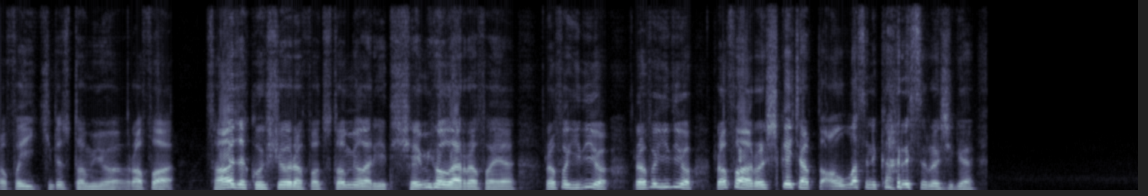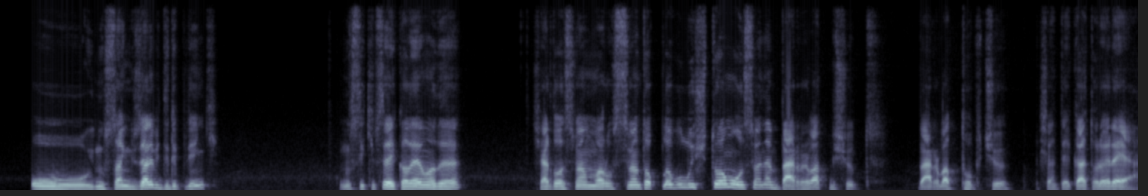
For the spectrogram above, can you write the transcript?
Rafa'yı kimse tutamıyor. Rafa sadece koşuyor Rafa. Tutamıyorlar yetişemiyorlar Rafa'ya. Rafa gidiyor. Rafa gidiyor. Rafa Raşika'ya çarptı. Allah seni kahretsin Raşika. Oo, Yunus'tan güzel bir dribling. Yunus'u kimse yakalayamadı. İçeride Osman var. Osman topla buluştu ama Osman'dan berbat bir şut. Berbat topçu. Tekrar Torreira'ya.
